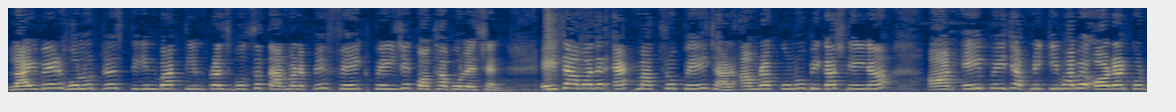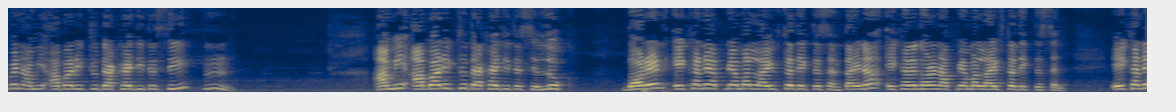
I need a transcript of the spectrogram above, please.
লাইভের হলুদ ড্রেস তিনবার, তিন প্রাইস বলছে, তার মানে আপনি ফেক পেজে কথা বলেছেন। এইটা আমাদের একমাত্র পেজ আর আমরা কোনো বিকাশ নেই না। আর এই পেজে আপনি কীভাবে অর্ডার করবেন, আমি আবার একটু দেখাই দিতেছি। হুম। আমি আবার একটু দেখাই দিতেছি। লুক ধরেন এখানে আপনি আমার লাইভটা দেখতেছেন, তাই না? এখানে ধরেন আপনি আমার লাইভটা দেখতেছেন। এখানে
